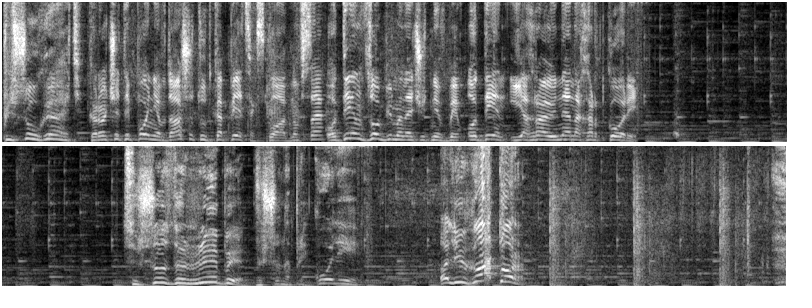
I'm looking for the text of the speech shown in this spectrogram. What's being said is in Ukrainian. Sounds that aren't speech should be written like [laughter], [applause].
Пішов геть. Коротше, ти поняв, да, що тут капець як складно все. Один зомбі мене чуть не вбив, один, і я граю не на хардкорі. Це що за риби? Ви що на приколі? Алігатор!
